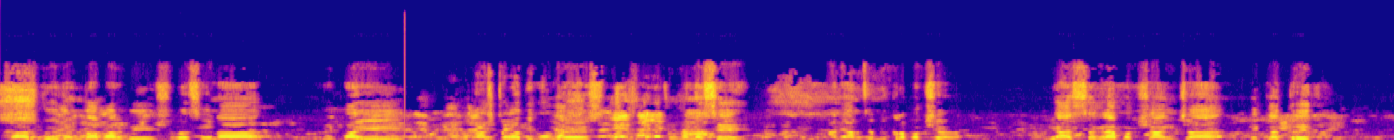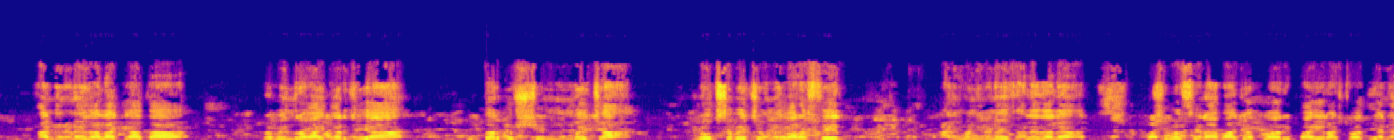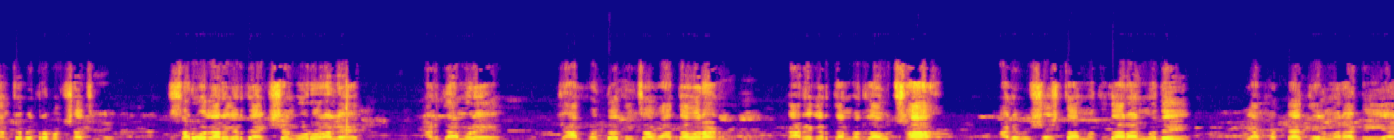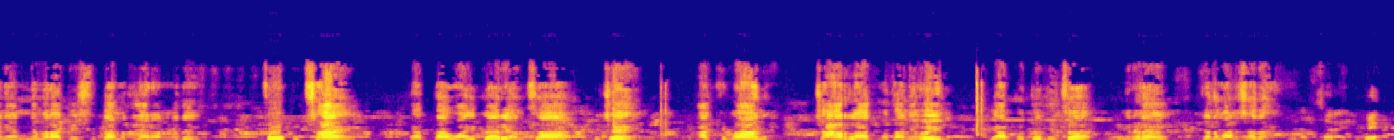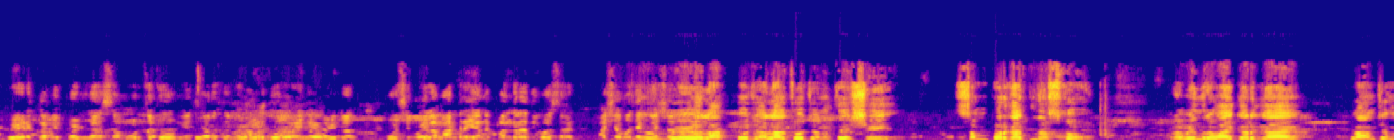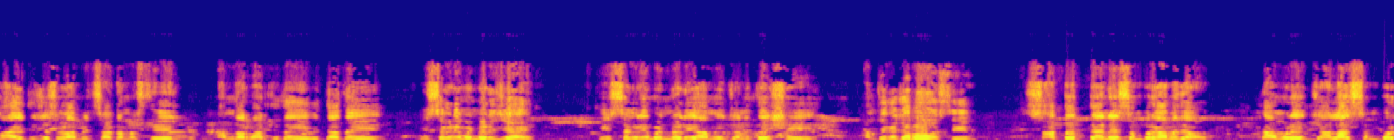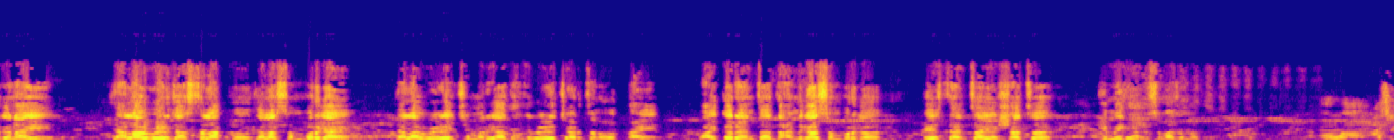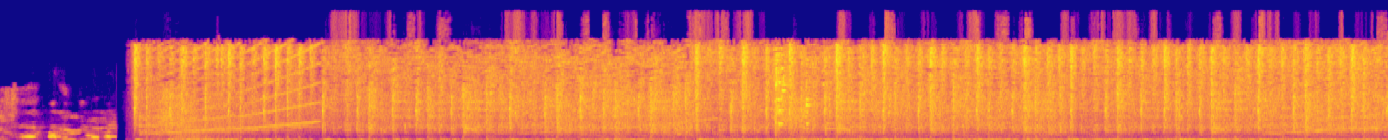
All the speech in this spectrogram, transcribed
भारतीय जनता पार्टी शिवसेना रिपाई राष्ट्रवादी काँग्रेस मनसे आणि आमचे मित्र पक्ष या सगळ्या पक्षांच्या एकत्रित हा निर्णय झाला की आता रवींद्र वायकरजी या उत्तर पश्चिम मुंबईच्या लोकसभेचे उमेदवार असतील. आणि मग निर्णय झाल्या झाल्या शिवसेना भाजप रिपाई राष्ट्रवादी आणि आमच्या मित्रपक्षाचे सर्व कार्यकर्ते ॲक्शन मोडवर आले आहेत. आणि त्यामुळे ज्या पद्धतीचं वातावरण कार्यकर्त्यांमधला उत्साह आणि विशेषतः मतदारांमध्ये या पट्ट्यातील मराठी आणि अन्य मराठी सुद्धा मतदारांमध्ये जो उत्साह आहे त्यातला वायकर यांचा विजय हा किमान चार लाख मताने होईल या पद्धतीचा निर्णय जनमानसात आहे. मात्र याने पंधरा दिवस आहेत. अशामध्ये वेळ लागतो ज्याला जो जनतेशी संपर्कात नसतो. रवींद्र वायकर काय? किंवा आमचे महायुतीचे सगळे अमित साटम असतील आमदार भारतीताई विद्याताई ही सगळी मंडळी जी आहेत ही सगळी मंडळी आम्ही जनतेशी आमचे गजाभाऊ असतील सातत्याने संपर्कामध्ये आहोत. त्यामुळे ज्याला संपर्क नाही त्याला वेळ जास्त लागतो. ज्याला संपर्क आहे त्याला वेळेची मर्यादा वेळेची अडचण होत नाही. वायकर यांचा दांडगा संपर्क हेच त्यांचा यशाचं गिमिक आहे असं माझं मत आहे.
